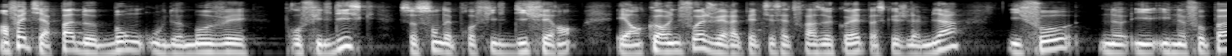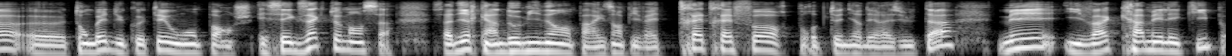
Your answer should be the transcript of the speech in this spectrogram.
En fait, il n'y a pas de bon ou de mauvais profil disque, ce sont des profils différents. Et encore une fois, je vais répéter cette phrase de Colette parce que je l'aime bien, il, faut ne, il, ne faut pas euh, tomber du côté où on penche. Et c'est exactement ça. C'est-à-dire qu'un dominant, par exemple, il va être très très fort pour obtenir des résultats, mais il va cramer l'équipe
